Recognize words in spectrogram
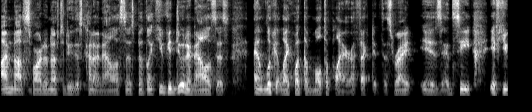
I'm not smart enough to do this kind of analysis, but like you could do an analysis and look at like what the multiplier effect of this, right, is and see if you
